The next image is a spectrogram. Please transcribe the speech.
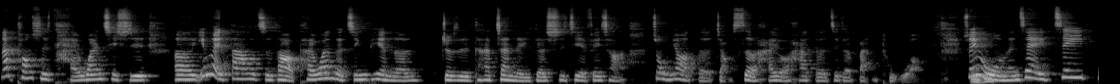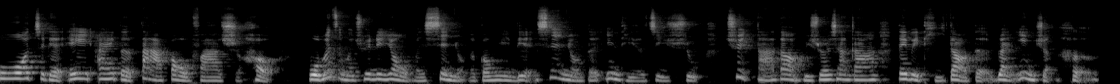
那同时台湾其实呃，因为大家都知道台湾的晶片呢。就是它占了一个世界非常重要的角色，还有它的这个版图哦。所以我们在这一波这个 AI 的大爆发的时候，我们怎么去利用我们现有的供应链、现有的硬体的技术，去达到比如说像刚刚 David 提到的软硬整合，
